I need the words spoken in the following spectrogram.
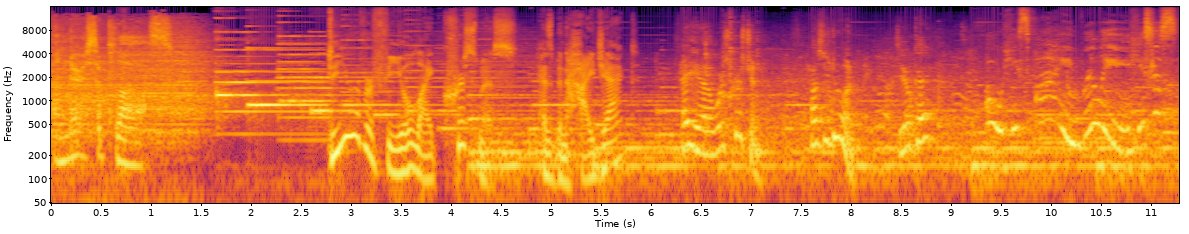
thunderous applause. Do you ever feel like Christmas has been hijacked? Hey, uh, where's Christian? How's he doing? Is he okay? Oh, he's fine, really. He's just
